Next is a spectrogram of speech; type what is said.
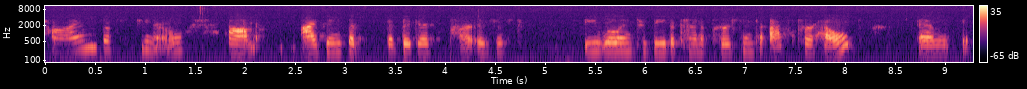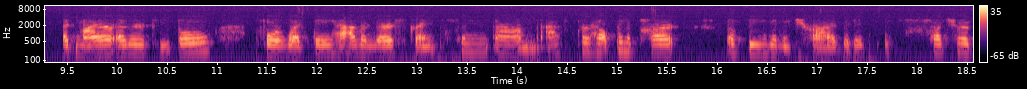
time. Just you know, um, I think that the biggest part is just be willing to be the kind of person to ask for help and admire other people for what they have and their strengths and um, ask for help in a part of being in a tribe. It is it's such a,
